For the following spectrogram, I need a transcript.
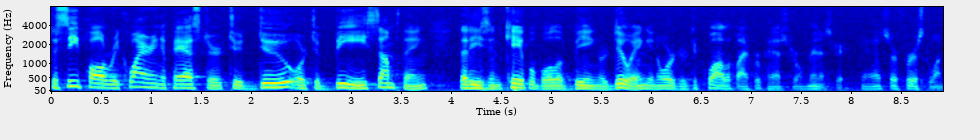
to see Paul requiring a pastor to do or to be something that he's incapable of being or doing in order to qualify for pastoral ministry. Okay, that's our first one.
